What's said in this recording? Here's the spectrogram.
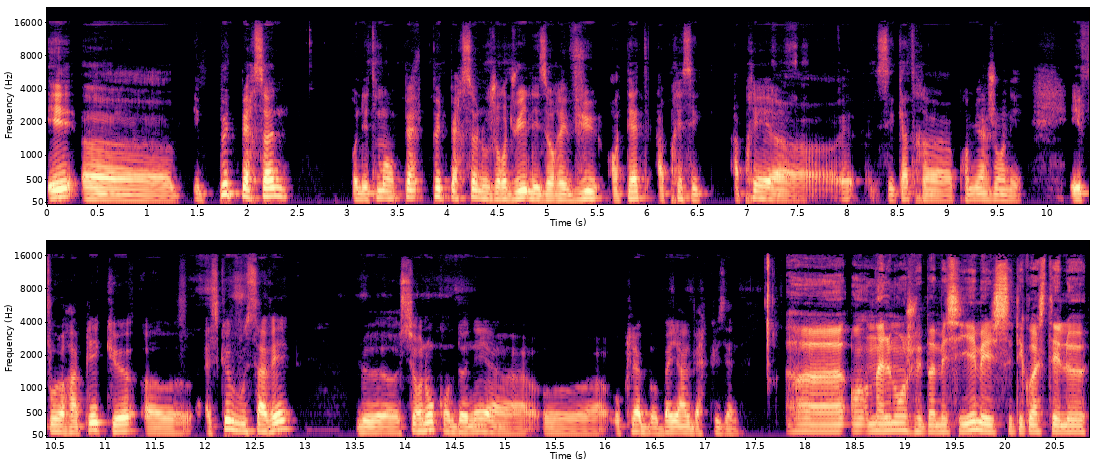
Et, et, peu de personnes, honnêtement, peu de personnes aujourd'hui les auraient vus en tête après ces, après, ces quatre premières journées. Et il faut rappeler que, est-ce que vous savez le surnom qu'on donnait euh, au, club, au Bayern Leverkusen euh, en allemand, je vais pas m'essayer, mais c'était quoi? C'était le,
